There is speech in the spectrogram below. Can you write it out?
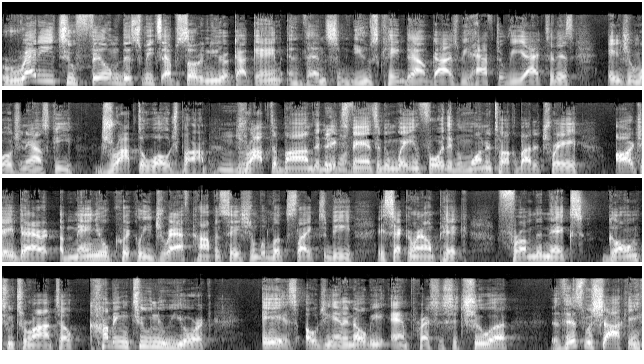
ready to film this week's episode of New York Got Game. And then some news came down. Guys, we have to react to this. Adrian Wojnarowski dropped a Woj bomb. Mm-hmm. Dropped a bomb the Big Knicks one. fans have been waiting for. They've been wanting to talk about a trade. RJ Barrett, Immanuel Quickley, draft compensation, what looks like to be a second round pick from the Knicks, going to Toronto, coming to New York, is OG Anunoby and Precious Achiuwa. This was shocking.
